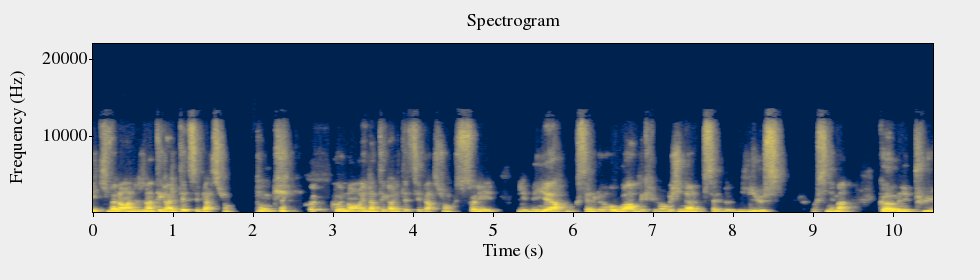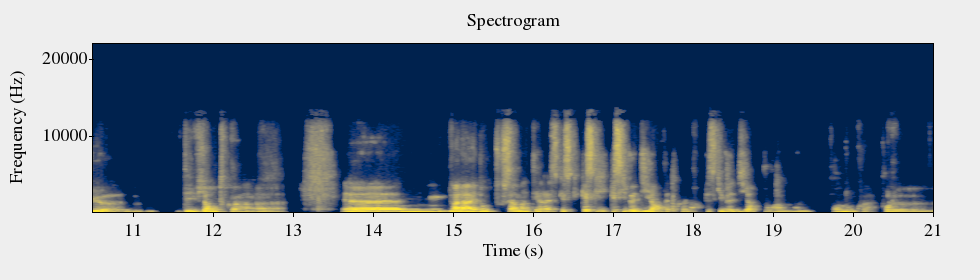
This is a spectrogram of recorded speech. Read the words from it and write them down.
équivalent à l'intégralité de ses versions. Donc, Conan est l'intégralité de ses versions, que ce soit les, les meilleures, donc celles de Howard, l'écrivain original, ou celles de Milius au cinéma, comme les plus euh, déviantes. Quoi. Euh, euh, voilà, et donc tout ça m'intéresse. Qu'est-ce qu'il veut dire en fait, Connor Qu'est-ce qu'il veut dire pour, pour nous, quoi, pour, le,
